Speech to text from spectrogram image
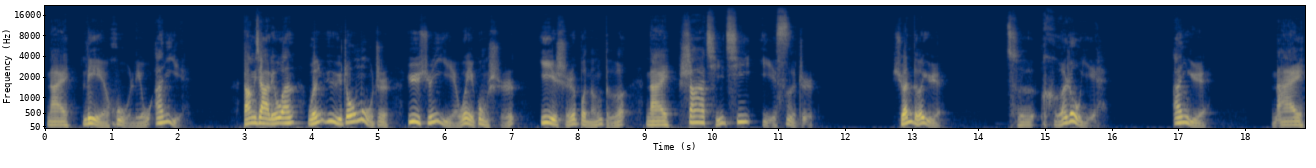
乃猎户刘安也。当下刘安闻豫州牧至，欲寻野味共食，一时不能得，乃杀其妻以饲之。玄德曰：“此何肉也？”安曰：“乃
